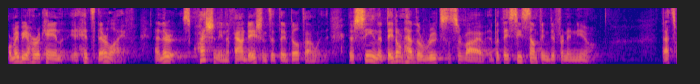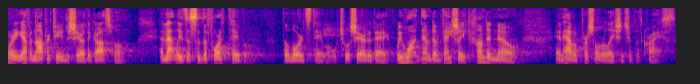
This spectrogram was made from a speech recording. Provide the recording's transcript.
or maybe a hurricane hits their life and they're questioning the foundations that they built on. They're seeing that they don't have the roots to survive, but they see something different in you. That's where you have an opportunity to share the gospel. And that leads us to the fourth table, the Lord's table, which we'll share today. We want them to eventually come to know and have a personal relationship with Christ.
